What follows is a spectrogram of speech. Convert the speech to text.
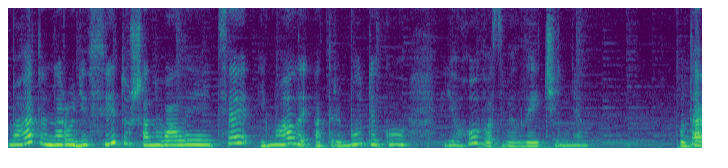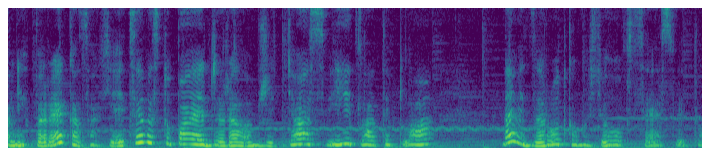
Багато народів світу шанували яйце і мали атрибутику його возвеличення. У давніх переказах яйце виступає джерелом життя, світла, тепла, навіть зародком усього Всесвіту.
